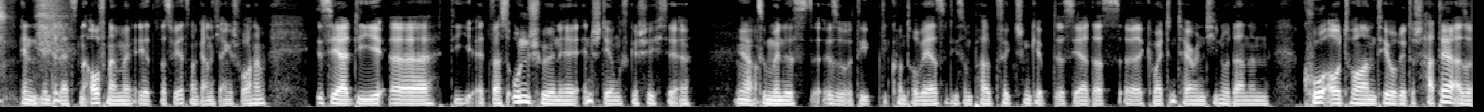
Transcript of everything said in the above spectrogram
in, in der letzten Aufnahme, jetzt, was wir jetzt noch gar nicht angesprochen haben, ist ja die, äh, die etwas unschöne Entstehungsgeschichte ja. Zumindest, also die, die Kontroverse, die es um Pulp Fiction gibt, ist ja, dass äh, Quentin Tarantino da einen Co-Autoren theoretisch hatte, also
